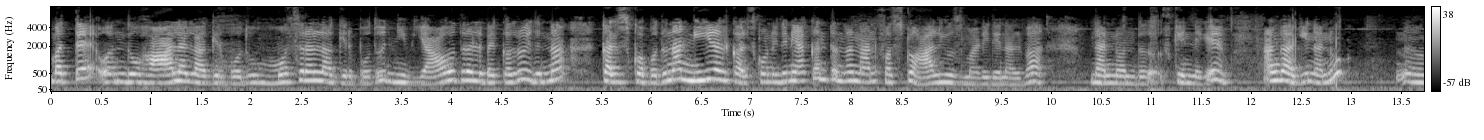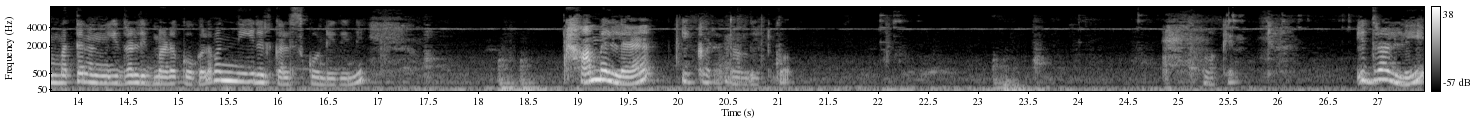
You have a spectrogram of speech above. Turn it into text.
ಮತ್ತೆ ಒಂದು ಹಾಲಲ್ಲಿ ಆಗಿರ್ಬೋದು ಮೊಸರಲ್ಲಿ ಆಗಿರ್ಬೋದು ನೀವು ಯಾವ್ದ್ರಲ್ಲಿ ಬೇಕಾದ್ರೂ ಇದನ್ನ ಕಲ್ಸ್ಕೋಬಹುದು ನಾನು ನೀರಲ್ಲಿ ಕಲ್ಸ್ಕೊಂಡಿದ್ದೀನಿ, ಯಾಕಂತಂದ್ರೆ ನಾನು ಫಸ್ಟ್ ಹಾಲು ಯೂಸ್ ಮಾಡಿದ್ದೇನಲ್ವಾ, ನನ್ನೊಂದು ಸ್ಕಿನ್ಗೆ ಹಂಗಾಗಿ ನಾನು ಮತ್ತೆ ನಾನು ಇದರಲ್ಲಿ ಇದು ಮಾಡೋಕೆ ಹೋಗಲ್ಲ, ಒಂದು ನೀರಲ್ಲಿ ಕಲಿಸ್ಕೊಂಡಿದ್ದೀನಿ ಆಮೇಲೆ ಈ ಕಡೆ ತೆಗೆದಿಟ್ಕೊ ಓಕೆ. ಇದರಲ್ಲಿ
